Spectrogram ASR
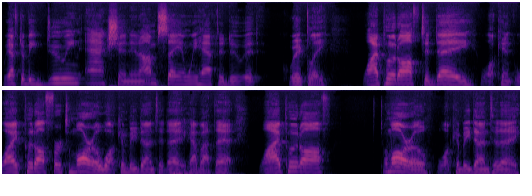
We have to be doing action. And I'm saying we have to do it quickly. Why put off today? What can why put off for tomorrow what can be done today? How about that? Why put off tomorrow what can be done today?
